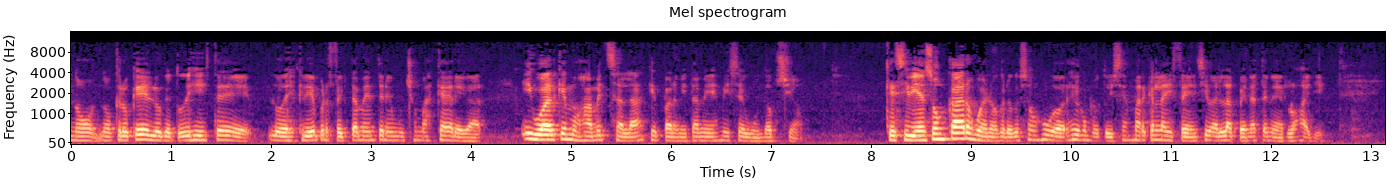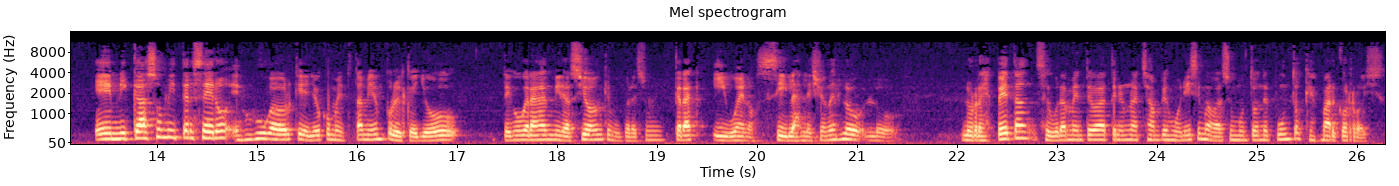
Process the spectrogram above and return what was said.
no, no creo que lo que tú dijiste lo describe perfectamente, no hay mucho más que agregar. Igual que Mohamed Salah, que para mí también es mi segunda opción. Que si bien son caros, bueno, creo que son jugadores que como tú dices marcan la diferencia y vale la pena tenerlos allí. En mi caso, mi tercero es un jugador que yo comenté también, por el que yo tengo gran admiración, que me parece un crack. Y bueno, si las lesiones lo, lo, respetan, seguramente va a tener una Champions buenísima, va a hacer un montón de puntos, que es Marco Royce.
